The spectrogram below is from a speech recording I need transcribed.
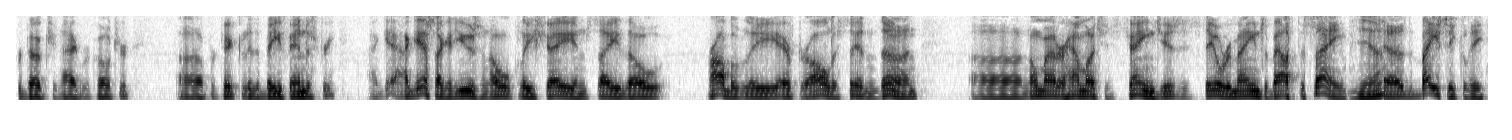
production agriculture, uh, particularly the beef industry. I guess, I guess I could use an old cliche and say, though, probably after all is said and done, uh, no matter how much it changes, it still remains about the same. Yeah. Uh, basically,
